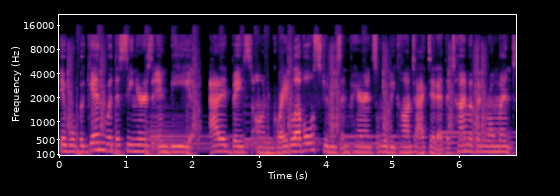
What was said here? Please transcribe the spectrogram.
It will begin with the seniors and be added based on grade level. Students and parents will be contacted at the time of enrollment,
